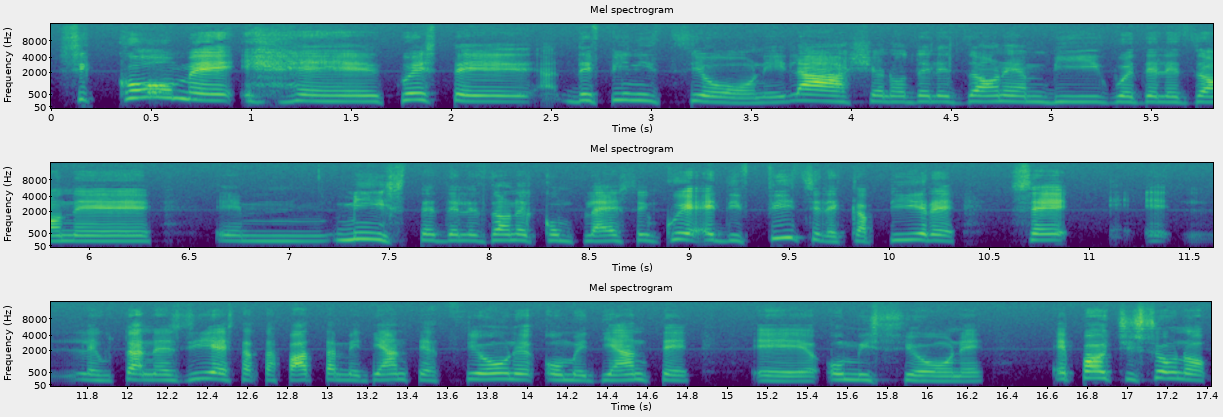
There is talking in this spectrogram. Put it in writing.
Siccome eh, queste definizioni lasciano delle zone ambigue, delle zone ehm, miste, delle zone complesse in cui è difficile capire se eh, l'eutanasia è stata fatta mediante azione o mediante eh, omissione. E poi ci sono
